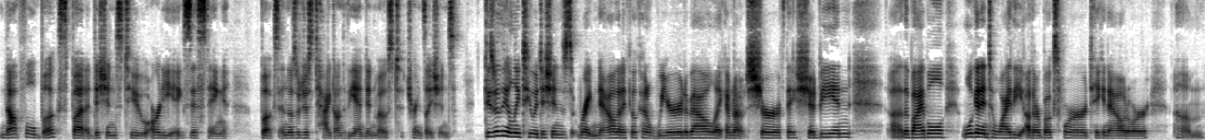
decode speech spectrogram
not full books, but additions to already existing books. And those are just tagged onto the end in most translations. These are the only two additions right now that I feel kind of weird about. Like, I'm not sure if they should be in uh, the Bible. We'll get into why the other books were taken out or um,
